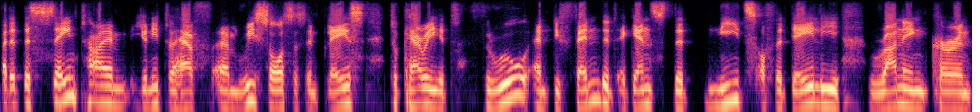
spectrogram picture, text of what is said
but at the same time, you need to have um, resources in place to carry it through and defend it against the needs of the daily running current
